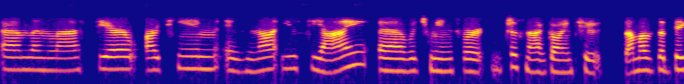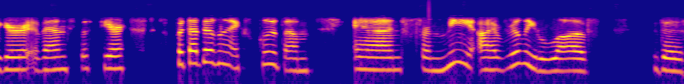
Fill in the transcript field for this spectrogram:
um, than last year. Our team is not UCI, uh, which means we're just not going to some of the bigger events this year, but that doesn't exclude them. And for me, I really love the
